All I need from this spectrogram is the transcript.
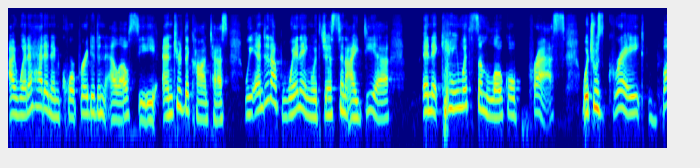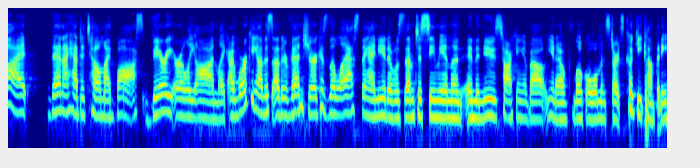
I went ahead and incorporated an LLC, entered the contest. We ended up winning with just an idea. And it came with some local press, which was great. But then I had to tell my boss very early on, like I'm working on this other venture because the last thing I needed was them to see me in the in the news talking about, you know, local woman starts cookie company.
